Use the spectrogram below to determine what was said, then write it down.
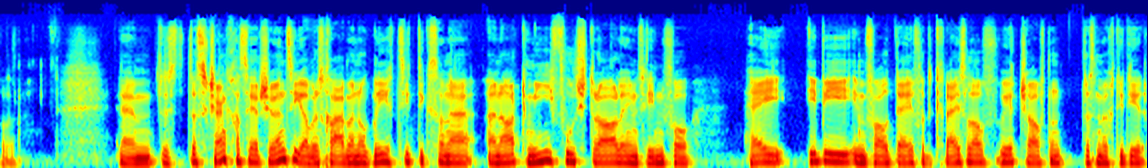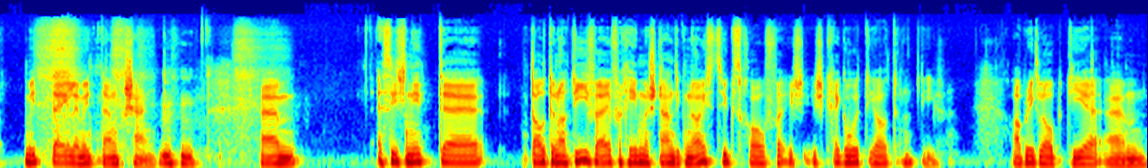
oder? Ähm, das, das, Geschenk kann sehr schön sein, aber es kann eben noch gleichzeitig so eine, eine Art Mief ausstrahlen im Sinne von, hey, ich bin im Fall Teil von der Kreislaufwirtschaft und das möchte ich dir mitteilen mit diesem Geschenk. Mhm. ähm, es ist nicht äh, die Alternative, einfach immer ständig neues Zeug zu kaufen, ist, ist keine gute Alternative. Aber ich glaube, die, ähm,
